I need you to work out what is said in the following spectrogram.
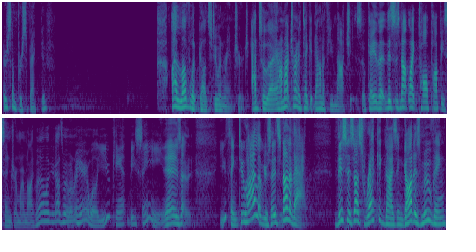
There's some perspective. I love what God's doing, Ramp Church. Absolutely. And I'm not trying to take it down a few notches, okay? This is not like tall poppy syndrome where I'm like, well, look at God's moving over here. Well, you can't be seen. Uh, you think too highly of yourself. It's none of that. This is us recognizing God is moving,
